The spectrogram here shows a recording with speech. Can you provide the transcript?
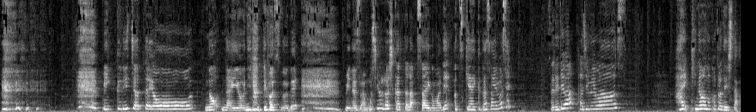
びっくりしちゃったよの内容になってますので皆さんもしよろしかったら最後までお付き合いくださいませ。それでは始めます。はい昨日のことでした。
